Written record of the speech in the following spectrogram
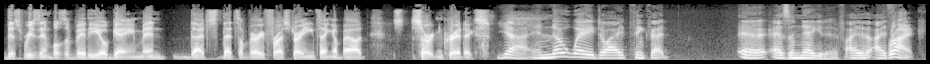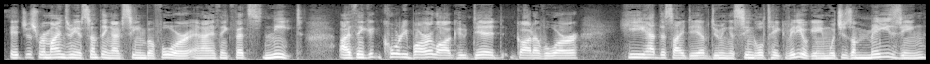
this resembles a video game, and that's that's a very frustrating thing about s- certain critics. Yeah, in no way do I think that Uh, as a negative. I, I think Right. it just reminds me of something I've seen before, and I think that's neat. I think Cory Barlog, who did God of War, he had this idea of doing a single take video game, which is amazing.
